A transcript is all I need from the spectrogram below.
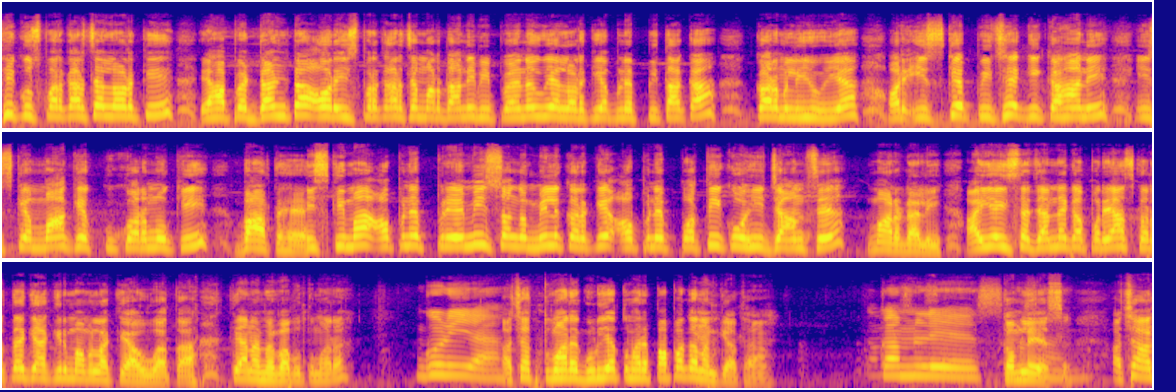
ठीक उस प्रकार से लड़की यहाँ पे डंटा और इस प्रकार से मर्दानी भी पहने हुए लड़की अपने पिता का कर्म ली हुई है और इसके पीछे की कहानी इसके माँ के कुकर्मों की बात है। इसकी माँ अपने प्रेमी संग मिल करके अपने पति को ही जान से मार डाली। आइए इससे जानने का प्रयास करते हैं कि आखिर मामला क्या हुआ था। क्या नाम है बाबू तुम्हारा? गुड़िया। अच्छा तुम्हारे गुड़िया तुम्हारे पापा का नाम क्या था? कमलेश। कमलेश। अच्छा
